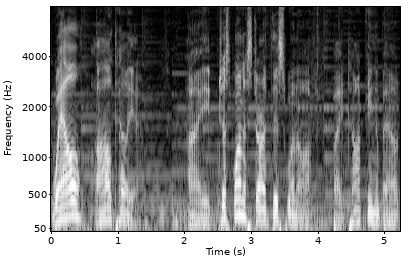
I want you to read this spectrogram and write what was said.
Well, I'll tell you, I just want to start this one off by talking about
